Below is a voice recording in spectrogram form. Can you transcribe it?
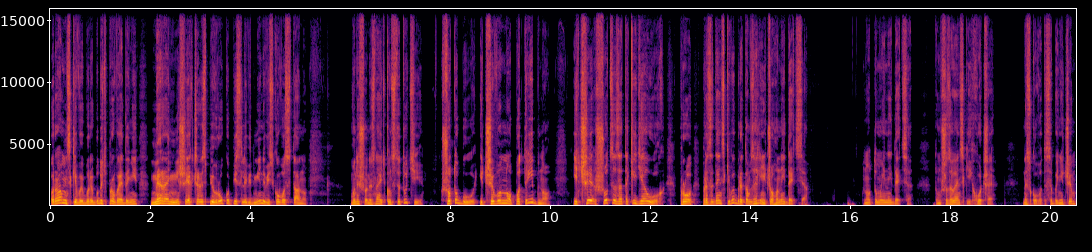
парламентські вибори будуть проведені не раніше, як через півроку після відміни військового стану. Вони що, не знають Конституції? Що то було? І чи воно потрібно? І чи що це за такий діалог? Про президентські вибори там взагалі нічого не йдеться. Ну, тому і не йдеться. Тому що Зеленський хоче не сковувати себе нічим,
